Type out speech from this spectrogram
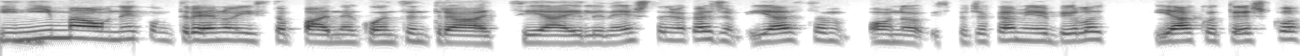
I mhm. njima u nekom trenu isto padne koncentracija ili nešto. Ja kažem, ja sam, ono, ispočaka mi je bilo jako teško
